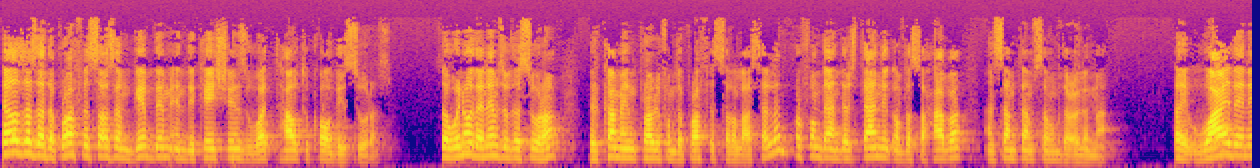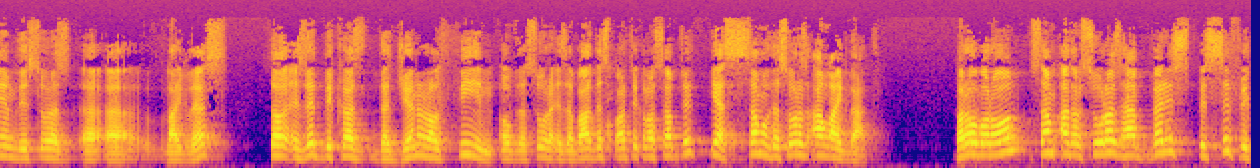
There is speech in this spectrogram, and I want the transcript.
tells us that the Prophet ﷺ gave them indications what, how to call these surahs. So we know the names of the surah. They're coming probably from the Prophet ﷺ or from the understanding of the Sahaba and sometimes some of the ulama. So why they name these surahs uh, uh, like this? So is it because the general theme of the surah is about this particular subject? Yes, some of the surahs are like that. But overall, some other surahs have very specific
